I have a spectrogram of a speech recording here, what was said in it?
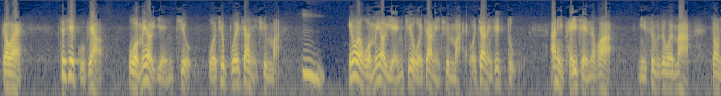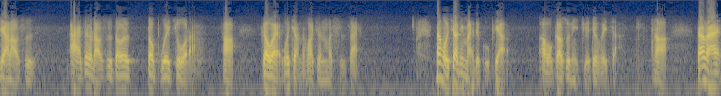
各位，这些股票我没有研究，我就不会叫你去买，嗯，因为我没有研究，我叫你去买，我叫你去赌，啊，你赔钱的话，你是不是会骂钟祥老师？啊，这个老师都都不会做了啊！各位，我讲的话就那么实在。那我叫你买的股票啊，我告诉你绝对会涨啊！当然，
